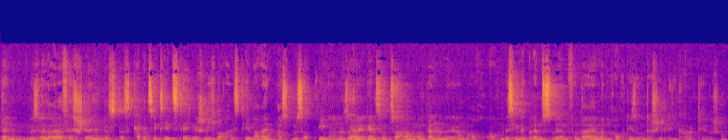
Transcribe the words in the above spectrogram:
dann müssen wir leider feststellen, dass das kapazitätstechnisch nicht noch als Thema reinpasst. Und ist auch prima, ne? so ja. eine Ergänzung zu haben und dann ähm, auch, auch ein bisschen gebremst zu werden. Von daher, man braucht diese unterschiedlichen Charaktere schon.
